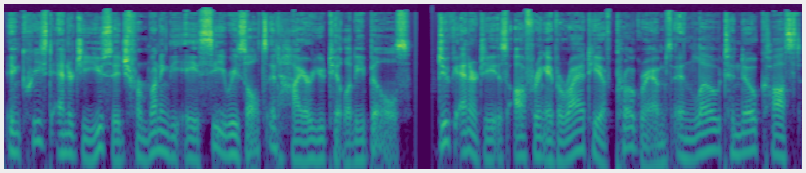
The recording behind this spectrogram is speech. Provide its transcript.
increased energy usage from running the AC results in higher utility bills. Duke Energy is offering a variety of programs and low to no cost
